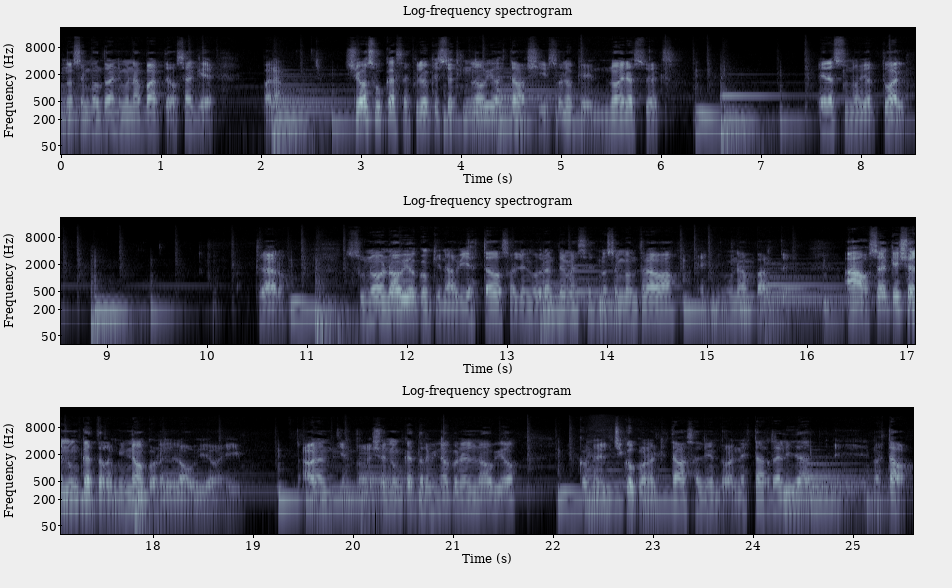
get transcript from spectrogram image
no se encontraba en ninguna parte. O sea que, para, llegó a su casa, creo que su ex novio estaba allí, solo que no era su ex. Era su novio actual. Claro. Su nuevo novio, con quien había estado saliendo durante meses, no se encontraba en ninguna parte. Ah, o sea que ella nunca terminó con el novio. Y ahora entiendo. Ella nunca terminó con el novio con el chico con el que estaba saliendo en esta realidad eh, no estaba.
